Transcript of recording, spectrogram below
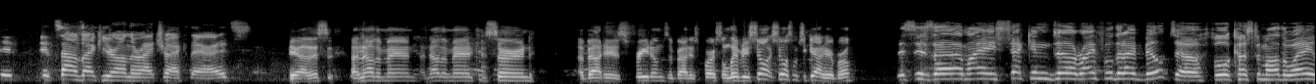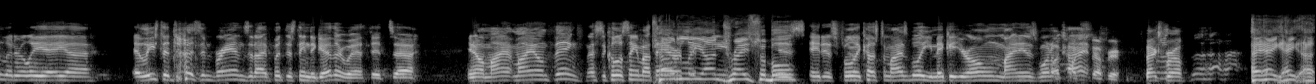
it, it sounds like you're on the right track there. It's Yeah, this another man, another man concerned about his freedoms, about his personal liberty. Show, show us what you got here, bro. this is uh, my second uh, rifle that I've built, uh, full custom all the way. Literally a uh, at least a dozen brands that I put this thing together with. It's uh, you know my my own thing. That's the coolest thing about that. Totally untraceable. Is, it is fully customizable. You make it your own. Mine is one of a Watch my kind. stuff here. Thanks, bro. Hey, hey, hey, uh,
